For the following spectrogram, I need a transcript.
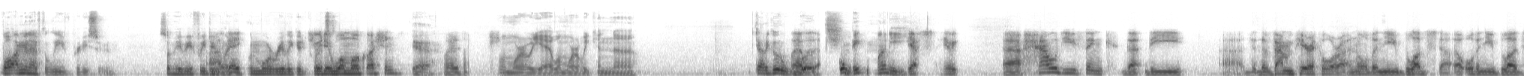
Well, I'm gonna have to leave pretty soon. So maybe if we do Ah, okay. like one more really good Should we do one more question? Yeah, Where is that? one more yeah one more we can uh, gotta go to Where work? Ooh. make money. Yes, here we. Uh, how do you think that the, uh, the the vampiric aura and all the new blood stuff, all the new blood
